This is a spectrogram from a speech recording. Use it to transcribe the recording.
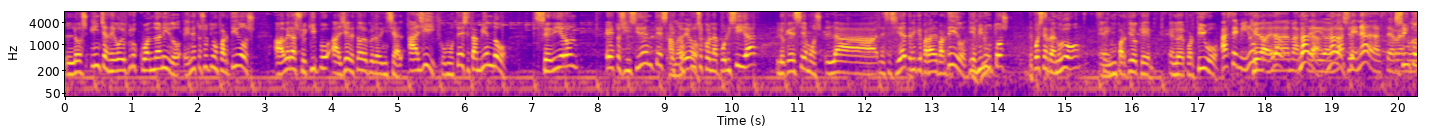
los hinchas de Godoy Cruz cuando han ido en estos últimos partidos a ver a su equipo allí al estadio provincial. Allí, como ustedes están viendo, se dieron estos incidentes, estos cruces con la policía y lo que decíamos, la necesidad de tener que parar el partido, 10 minutos, después se reanudó Sí. en un partido que en lo deportivo Hace minutos queda nada más, nada, no hace nada se Cinco reanudó.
